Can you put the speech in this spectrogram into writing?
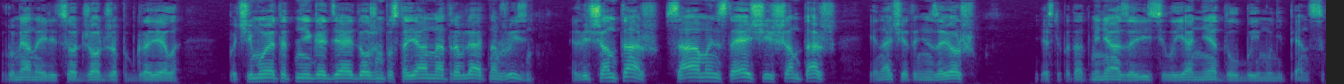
Румяное лицо Джорджа побгровело. Почему этот негодяй должен постоянно отравлять нам жизнь? Это ведь шантаж, самый настоящий шантаж, иначе это не назовешь. Если бы это от меня зависело, я не дал бы ему ни пенса.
